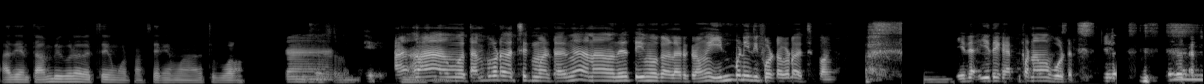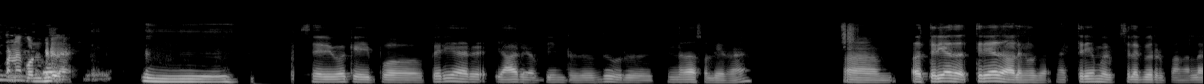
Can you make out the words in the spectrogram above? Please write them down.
அது என் தம்பி கூட வச்சுக்க மாட்டான். சரிம்மா அடுத்து போலாம். சரி, சொல்லுங்க அவங்க தம்பி கூட வச்சுக்க மாட்டாங்க. ஆனா வந்து திமுக ல இருக்கிறவங்க இன்பநிதி போட்டோ கூட வச்சுப்பாங்க. இத இத கட் பண்ணாம போட்டு. கட் பண்ணா கொண்டுருவேன். சரி ஓகே இப்போ பெரியார் யாரு அப்படின்றது வந்து ஒரு சின்னதா சொல்லிடுறேன். தெரியாத தெரியாத ஆளுங்களுக்கு. எனக்கு தெரியாம சில பேர் இருப்பாங்கல்ல.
